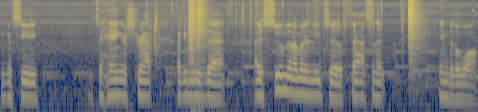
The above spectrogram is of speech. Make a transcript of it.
you can see it's a hanger strap. I can use that. I assume that I'm going to need to fasten it into the wall.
